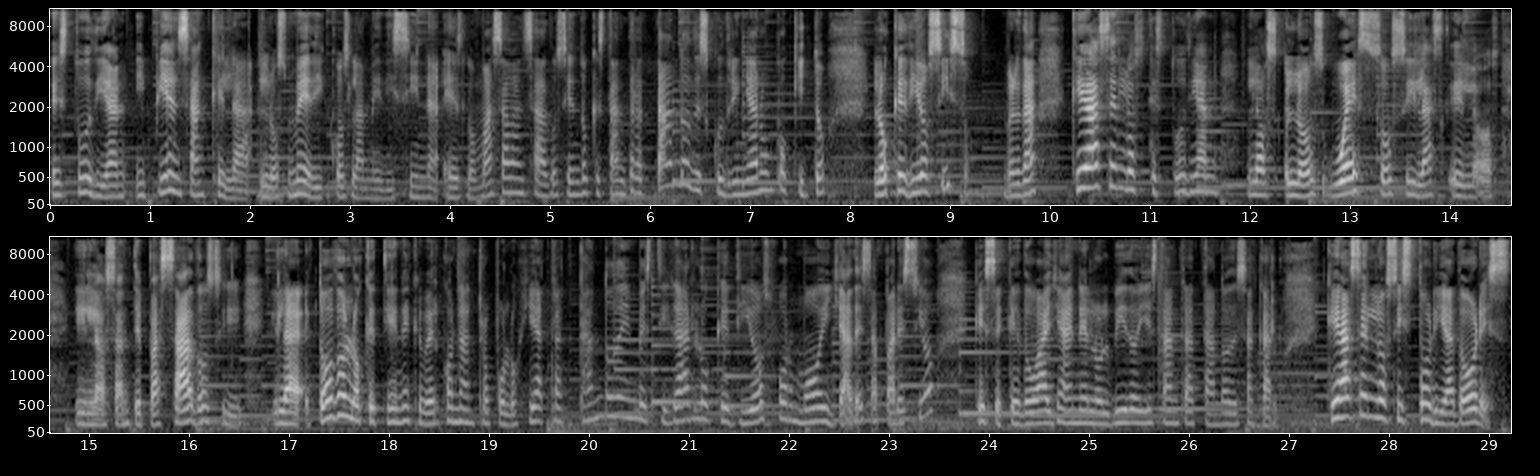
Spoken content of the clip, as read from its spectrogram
estudian y piensan que los médicos, la medicina es lo más avanzado, siendo que están tratando de escudriñar un poquito lo que Dios hizo. ¿Verdad? ¿Qué hacen los que estudian los, los huesos y, las, los, y los antepasados y, todo lo que tiene que ver con antropología, tratando de investigar lo que Dios formó y ya desapareció, que se quedó allá en el olvido y están tratando de sacarlo? ¿Qué hacen los historiadores?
